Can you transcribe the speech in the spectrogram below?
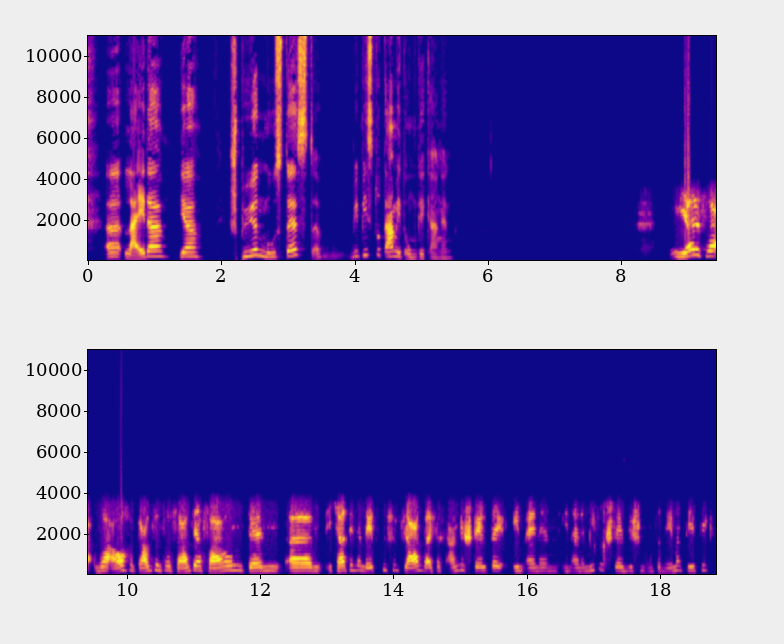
äh, leider ja spüren musstest. Wie bist du damit umgegangen? Ja, das war, war auch eine ganz interessante Erfahrung, denn ähm, ich hatte in den letzten fünf Jahren, war ich als Angestellte in, einen, in einem mittelständischen Unternehmen tätig,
